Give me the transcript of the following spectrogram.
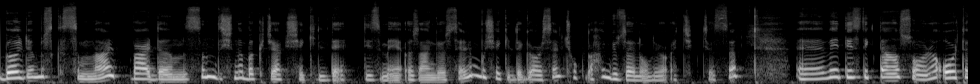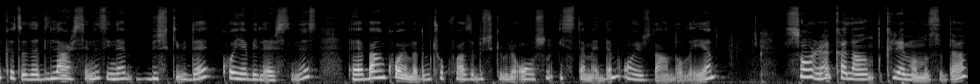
Böldüğümüz kısımlar bardağımızın dışına bakacak şekilde dizmeye özen gösterelim. Bu şekilde görsel çok daha güzel oluyor açıkçası. Ee, ve dizdikten sonra orta katı da dilerseniz yine bisküvi de koyabilirsiniz. Ee, ben koymadım. Çok fazla bisküvili olsun istemedim. O yüzden dolayı. Sonra kalan kremamızı da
